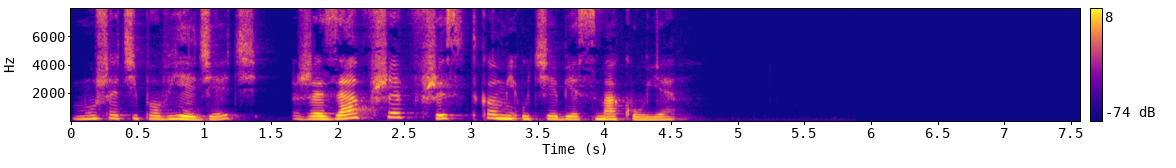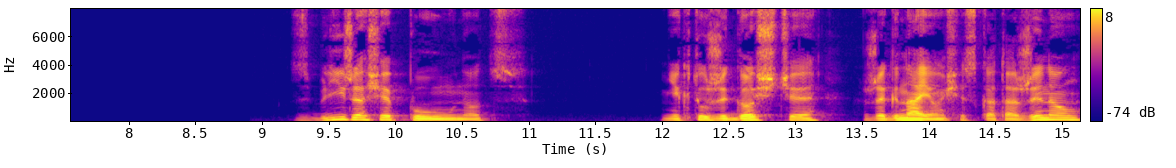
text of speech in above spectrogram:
Muszę ci powiedzieć, że zawsze wszystko mi u ciebie smakuje. Zbliża się północ. Niektórzy goście żegnają się z Katarzyną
